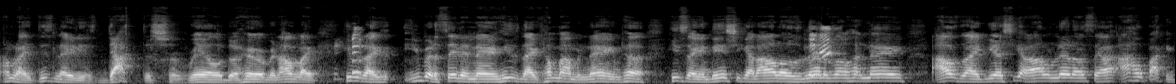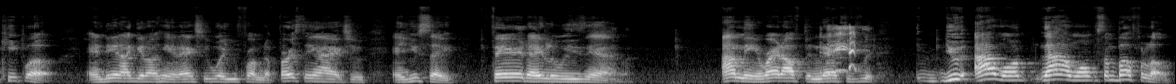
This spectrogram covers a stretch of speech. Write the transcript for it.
I'm like, this lady is Dr. Sherelle de And I was like, he was like, you better say that name. He's like, her mama named her. He's saying, then she got all those letters on her name. I was like, yeah, she got all them letters. I said, I, I hope I can keep up. And then I get on here and ask you where you from. The first thing I ask you, and you say, Ferriday, Louisiana. I mean, right off the natural. You, I want now. I want some buffalo.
